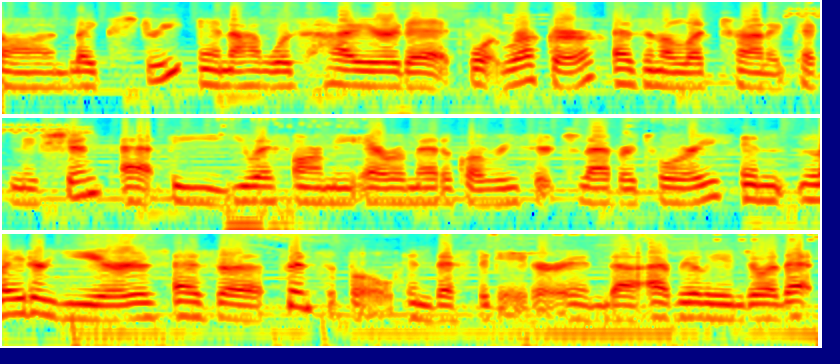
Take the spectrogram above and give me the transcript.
on Lake Street, and I was hired at Fort Rucker as an electronic technician at the U.S. Army Aeromedical Research Laboratory. In later years, as a principal investigator, and uh, I really enjoyed that.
